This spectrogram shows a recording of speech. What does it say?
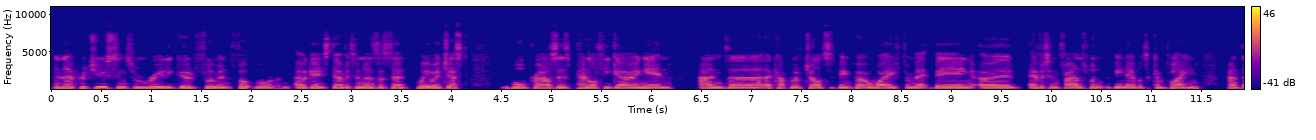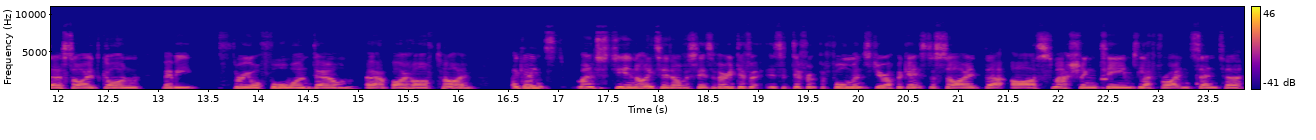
and they're producing some really good, fluent football. And against Everton, as I said, we were just Ward Prowse's penalty going in, and uh, a couple of chances being put away from it being uh, Everton fans wouldn't have been able to complain had their side gone maybe three or four one down uh, by half time against Manchester United, obviously it's a very different it's a different performance. You're up against a side that are smashing teams left, right, and centre.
